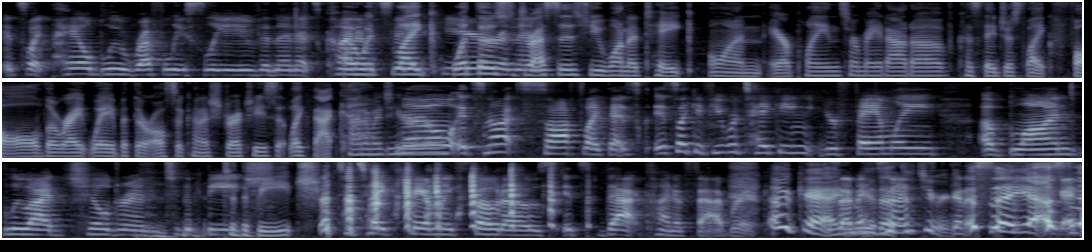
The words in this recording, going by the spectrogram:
It's like pale blue ruffly sleeve, and then it's kind of. Oh, of it's like what those then- dresses you want to take on airplanes are made out of because they just like fall the right way, but they're also kind of stretchy. Is it like that kind of material? No, it's not soft like that. It's it's like if you were taking your family of blonde, blue-eyed children to the beach to the beach. to take family photos. It's that kind of fabric. okay, I that knew make that's sense? what you were gonna say. Yes. Okay.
